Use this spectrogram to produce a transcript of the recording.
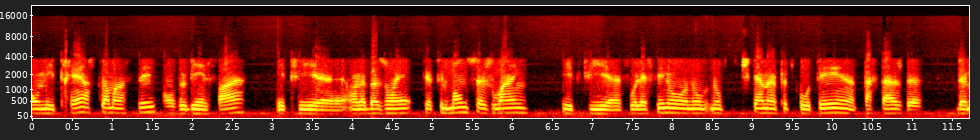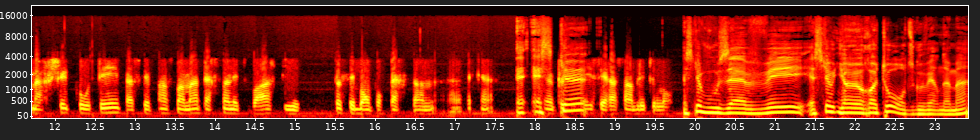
on est prêt à recommencer, on veut bien le faire, et puis euh, on a besoin que tout le monde se joigne, et puis il faut laisser nos, nos, nos chicanes un peu de côté, un partage de, de marché de côté, parce que en ce moment, personne n'est ouvert, puis ça, c'est bon pour personne. Euh, Est-ce que l'idée, c'est rassembler tout le monde. Est-ce que vous avez, est-ce qu'il y a un retour du gouvernement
